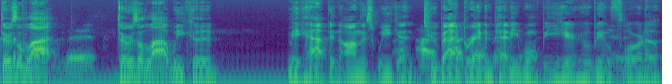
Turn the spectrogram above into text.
There's a lot. Man. There's a lot we could make happen on this weekend. I- Too I bad know, Branndon. Petty won't be here. He'll be in Yeah. Florida.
